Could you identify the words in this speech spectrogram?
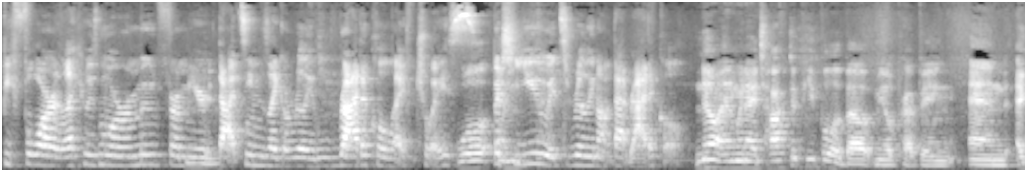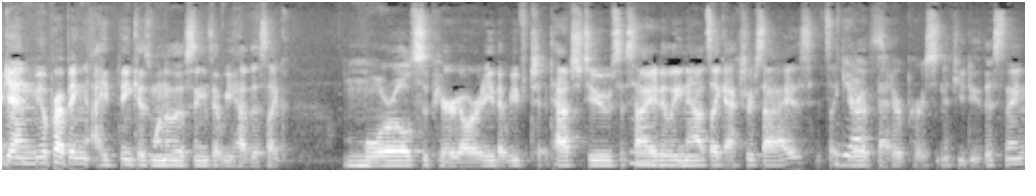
before, like who was more removed from your, that seems like a really radical life choice. Mm-hmm. Well, but to you, it's really not that radical. No, and when I talk to people about meal prepping, and again, meal prepping, I think is one of those things that we have this like moral superiority that we've t- attached to societally now. It's like exercise. It's like you're a better person if you do this thing,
